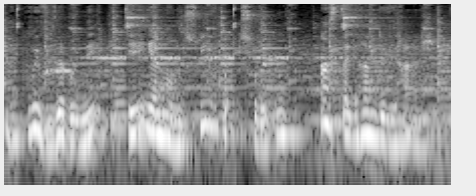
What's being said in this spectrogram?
vous pouvez vous abonner et également nous suivre sur le compte Instagram de Virage.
